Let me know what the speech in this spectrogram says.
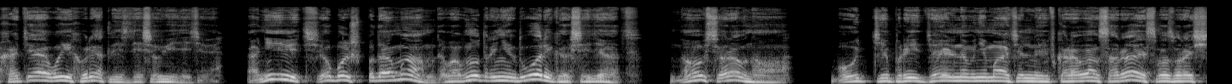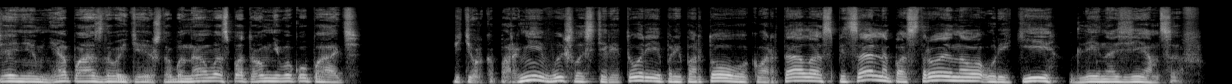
Хотя вы их вряд ли здесь увидите. Они ведь все больше по домам, да во внутренних двориках сидят. Но все равно. Будьте предельно внимательны и в караван-сарай с возвращением не опаздывайте, чтобы нам вас потом не выкупать. Пятерка парней вышла с территории припортового квартала, специально построенного у реки для иноземцев.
